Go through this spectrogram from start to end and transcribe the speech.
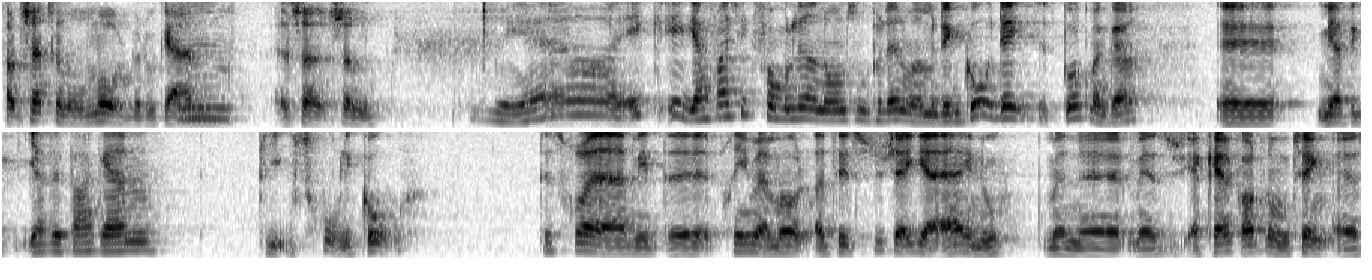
Har du sat dig nogle mål, hvad du gerne... Mm. Altså sådan... Ja, ikke, ikke, jeg har faktisk ikke formuleret nogen sådan på den måde, men det er en god idé, det burde man gøre. Øh, men jeg vil, jeg vil bare gerne blive utrolig god. Det tror jeg er mit øh, primære mål, og det synes jeg ikke, jeg er endnu. Men, øh, men jeg, synes, jeg kan godt nogle ting, og jeg,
